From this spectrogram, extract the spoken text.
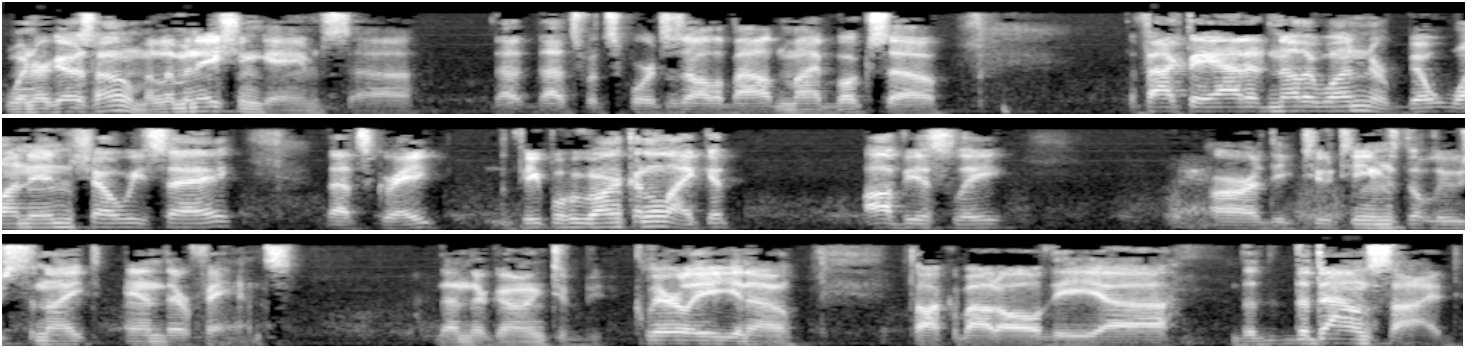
winner goes home, elimination games. Uh, that, that's what sports is all about in my book. So the fact they added another one or built one in, shall we say, that's great. The people who aren't going to like it, obviously, are the two teams that lose tonight and their fans. Then they're going to be, clearly, you know, talk about all the, uh, the, the downside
